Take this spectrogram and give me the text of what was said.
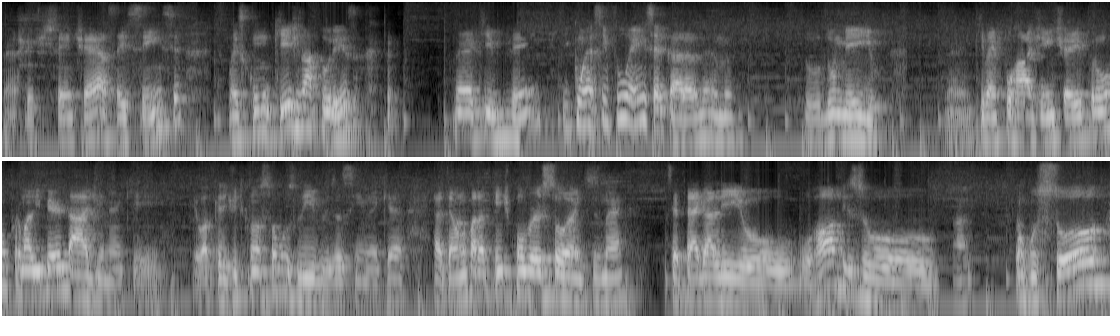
Né? Acho que a gente sente essa essência, mas com um quê de natureza né, que vem e com essa influência, cara, né, no, do, do, meio, né, que vai empurrar a gente aí para um, uma liberdade, né, que eu acredito que nós somos livres, assim, né, que é, é até uma parada que a gente conversou antes, né, você pega ali o, o Hobbes, o, ah. o Rousseau,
